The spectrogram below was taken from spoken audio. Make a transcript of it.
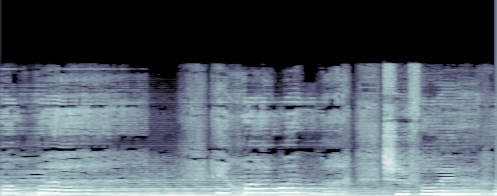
黄昏，一怀温暖，是否愈合？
